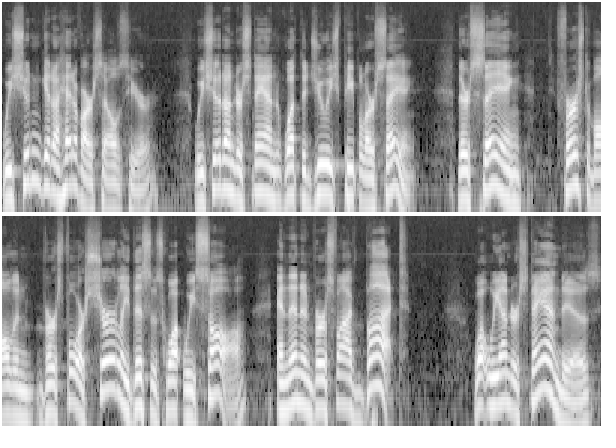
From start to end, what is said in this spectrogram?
we shouldn't get ahead of ourselves here. We should understand what the Jewish people are saying. They're saying, first of all, in verse 4, surely this is what we saw. And then in verse 5, but what we understand is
